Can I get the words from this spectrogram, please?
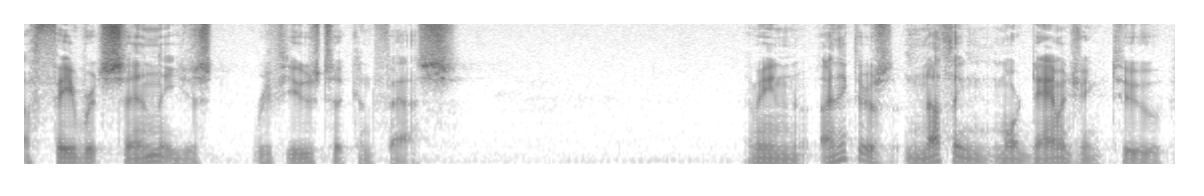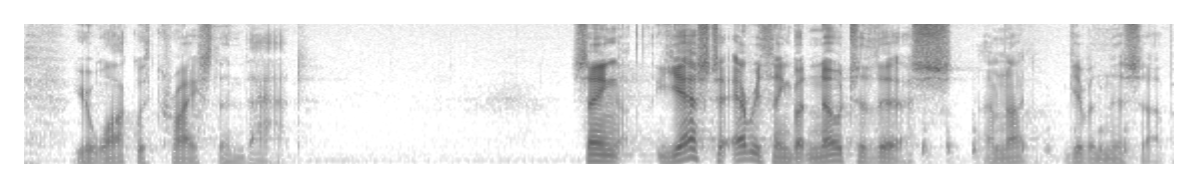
a favorite sin that you just refuse to confess. I mean, I think there's nothing more damaging to your walk with Christ than that. Saying yes to everything but no to this, I'm not giving this up,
